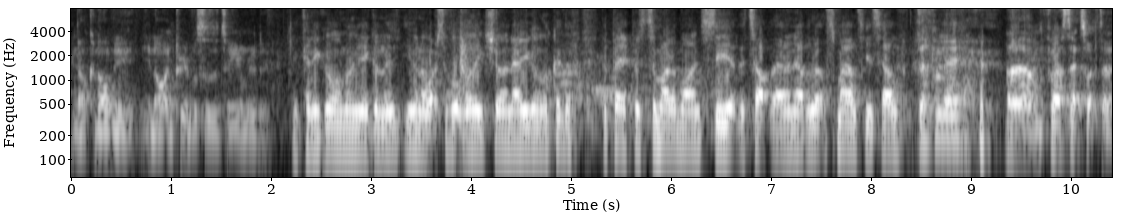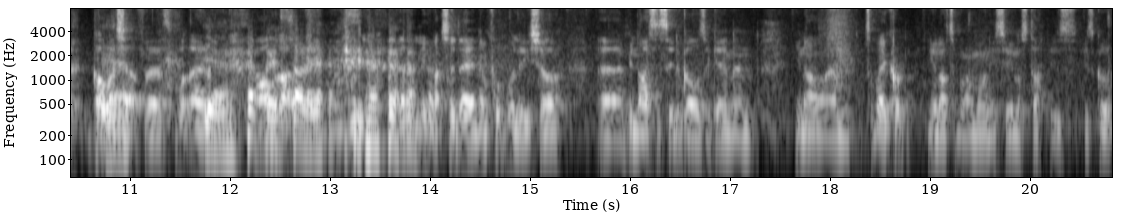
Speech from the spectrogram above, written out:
you know, can only you know improve us as a team really. And can you go on and you're gonna you're gonna watch the football league show now? You're gonna look at the, the papers tomorrow morning, see it at the top there, and have a little smile to yourself. Definitely, um, first X Factor. Got to watch Yeah. that first. But, um, Yeah. oh, got- Sorry. definitely match of the day and then football league show. Uh, it'd be nice to see the goals again and you know um, to wake up you know tomorrow morning seeing us stop is, is good.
